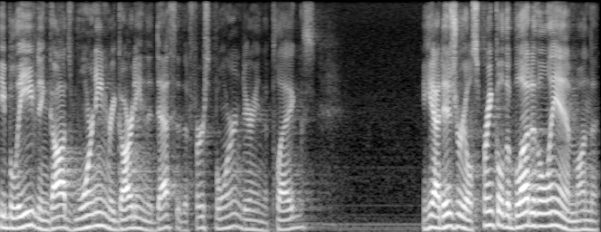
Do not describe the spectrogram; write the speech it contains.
He believed in God's warning regarding the death of the firstborn during the plagues. He had Israel sprinkle the blood of the lamb on the,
